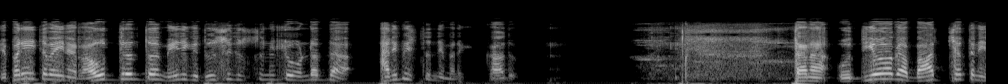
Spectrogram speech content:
విపరీతమైన రౌద్రంతో మీదికి దూసుకొస్తున్నట్టు ఉండద్దా? అనిపిస్తుంది మనకి. కాదు. తన ఉద్యోగ బాధ్యతని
